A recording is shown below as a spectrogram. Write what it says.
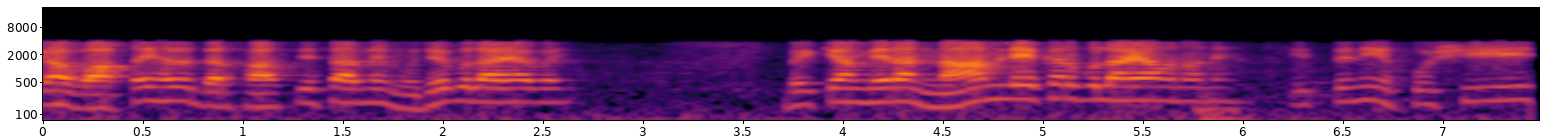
کیا واقعی حضرت درخواستی صاحب نے مجھے بلایا بھائی؟ بھائی، کیا میرا نام لے کر بلایا انہوں نے؟ اتنی خوشی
